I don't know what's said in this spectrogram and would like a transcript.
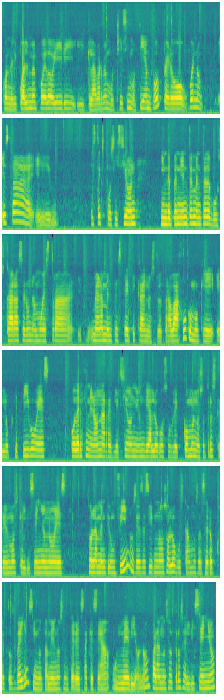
con el cual me puedo ir y, clavarme muchísimo tiempo, pero bueno, esta, em, esta exposición independientemente de buscar hacer una muestra meramente estética de nuestro trabajo, como que el objetivo es poder generar una reflexión y un diálogo sobre cómo nosotros creemos que el diseño no es solamente un fin, o sea, es decir, no solo buscamos hacer objetos bellos, sino también nos interesa que sea un medio, ¿no? Para nosotros el diseño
